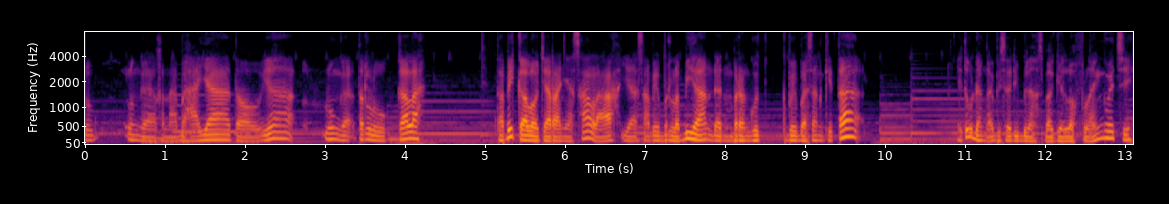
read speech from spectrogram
lu lu nggak kena bahaya atau ya lu nggak terluka lah. Tapi kalau caranya salah, ya sampai berlebihan dan merenggut kebebasan kita, itu udah nggak bisa dibilang sebagai love language sih.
